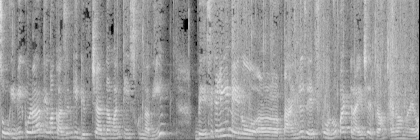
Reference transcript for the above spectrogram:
సో ఇవి కూడా నేను మా కజిన్కి గిఫ్ట్ చేద్దామని తీసుకున్నవి. బేసికలీ నేను బ్యాంగిల్స్ వేసుకోను బట్ ట్రై చేద్దాం. ఎలా ఉన్నాయో.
